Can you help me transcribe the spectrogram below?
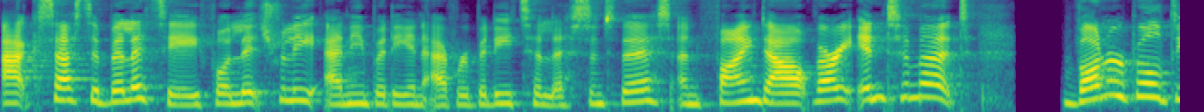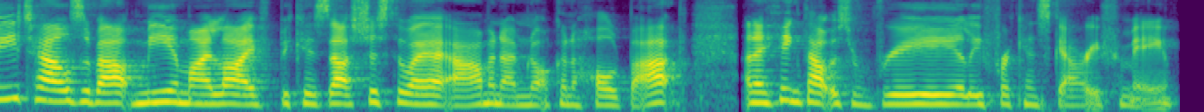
accessibility for literally anybody and everybody to listen to this and find out very intimate vulnerable details about me and my life because that's just the way I am and I'm not going to hold back. And I think that was really freaking scary for me.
